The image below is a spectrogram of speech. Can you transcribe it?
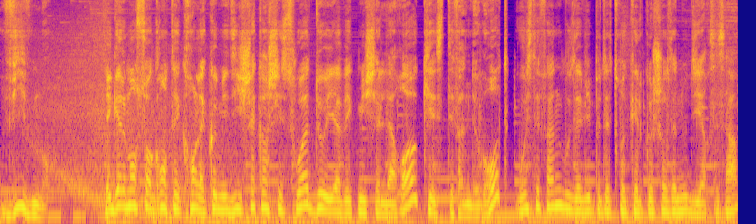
vivement. Également sur grand écran, la comédie Chacun chez soi, deux et avec Michel Larocque et Stéphane de Groot. Vous Stéphane, vous aviez peut-être quelque chose à nous dire, c'est ça?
